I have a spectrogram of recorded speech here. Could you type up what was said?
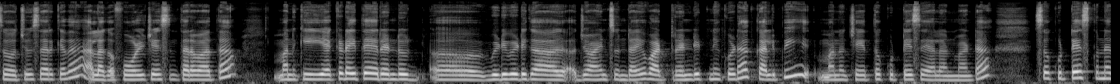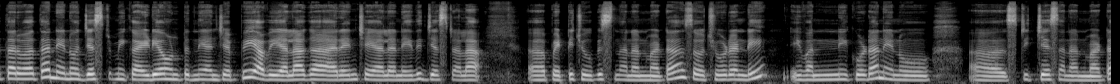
సో చూసారు కదా అలాగ ఫోల్డ్ చేసిన తర్వాత మనకి ఎక్కడైతే రెండు విడివిడిగా జాయింట్స్ ఉంటాయో వాటి రెండింటిని కూడా కలిపి మన చేత్తో కుట్టేసేయాలన్నమాట. సో కుట్టేసుకున్న తర్వాత నేను జస్ట్ మీకు ఐడియా ఉంటుంది అని చెప్పి అవి ఎలాగ అరేంజ్ చేయాలనేది జస్ట్ అలా పెట్టి చూపిస్తున్నాను అనమాట సో చూడండి ఇవన్నీ కూడా నేను స్టిచ్ చేశాను అనమాట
